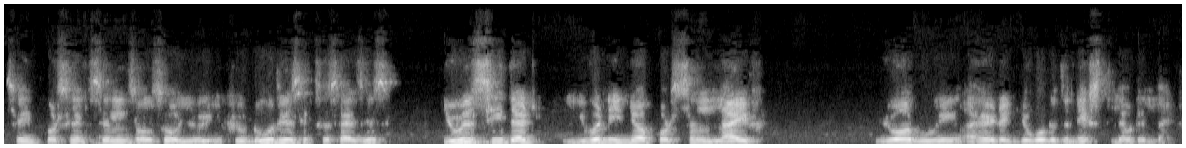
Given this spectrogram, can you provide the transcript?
So in personal excellence also. You if you do these exercises you will see that even in your personal life you are moving ahead and you go to the next level in life.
